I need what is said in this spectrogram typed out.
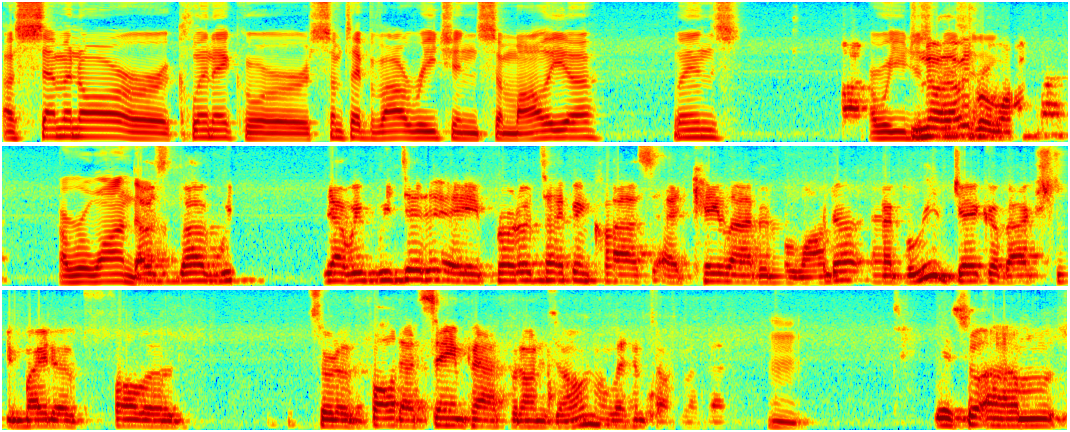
a seminar or a clinic or some type of outreach in Somalia, Linz? Or were you just no? That was Rwanda. A Rwanda. That was the we. Yeah, we, we did a prototyping class at K Lab in Rwanda, and I believe Jacob actually might have followed, sort of followed that same path, but on his own. I'll let him talk about that. Mm. Yeah. So um,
